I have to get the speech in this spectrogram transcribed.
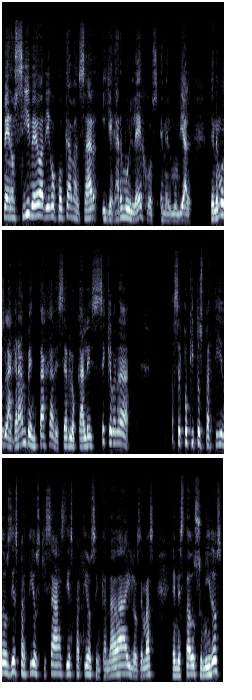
pero sí veo a Diego Coca avanzar y llegar muy lejos en el Mundial. Tenemos la gran ventaja de ser locales. Sé que van a hacer poquitos partidos, 10 partidos quizás, 10 partidos en Canadá y los demás en Estados Unidos,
